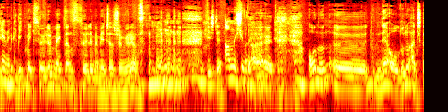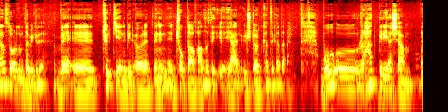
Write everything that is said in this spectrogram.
Big, evet. Big Mac söylüyorum McDonald's'ı söylememeye çalışıyorum görüyor musun? İşte. Anlaşıldı. evet. Onun e, ne olduğunu açıktan sordum tabii ki de. Ve e, Türkiye'li bir öğretmenin çok daha fazla yani 3-4 katı kadar. Bu e, rahat bir yaşam e,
